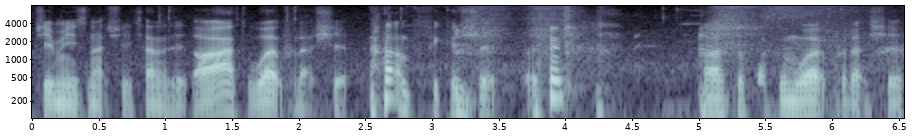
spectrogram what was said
Jimmy's naturally talented. I have to work for that shit. I'm thick as shit. I have to fucking work for that shit.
